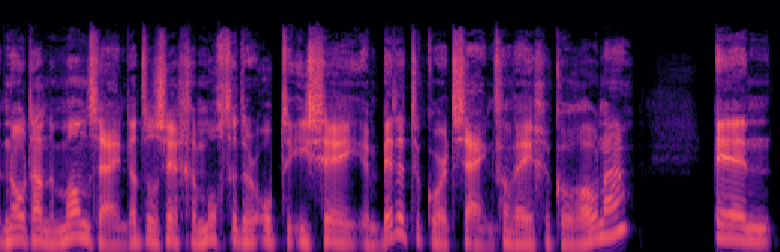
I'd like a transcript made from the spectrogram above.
nood aan de man zijn, dat wil zeggen, mochten er op de IC een beddentekort zijn vanwege corona. En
